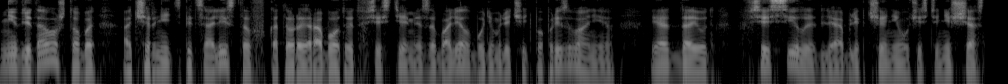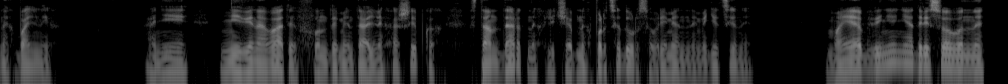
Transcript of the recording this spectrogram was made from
не для того, чтобы очернить специалистов, которые работают в системе «заболел, будем лечить по призванию» и отдают все силы для облегчения участи несчастных больных. Они не виноваты в фундаментальных ошибках стандартных лечебных процедур современной медицины. Мои обвинения адресованы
